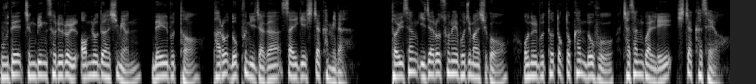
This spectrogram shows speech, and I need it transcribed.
우대 증빙 서류를 업로드하시면 내일부터 바로 높은 이자가 쌓이기 시작합니다. 더 이상 이자로 손해 보지 마시고 오늘부터 똑똑한 노후 자산 관리 시작하세요.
